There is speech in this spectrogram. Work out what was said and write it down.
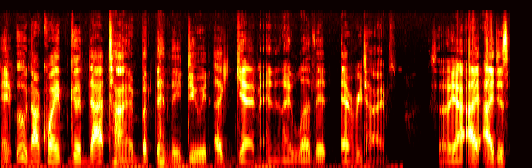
and ooh not quite good that time but then they do it again and then I love it every time. So yeah, I, I just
